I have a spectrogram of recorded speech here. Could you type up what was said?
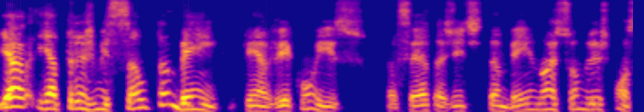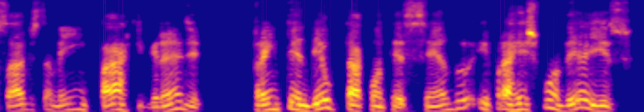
E a, e a transmissão também tem a ver com isso, tá certo? A gente também, nós somos responsáveis também, em parte grande, para entender o que está acontecendo e para responder a isso.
